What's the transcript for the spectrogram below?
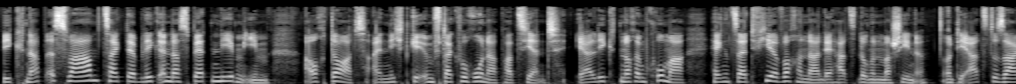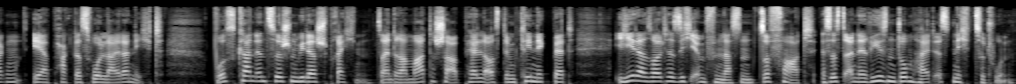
Wie knapp es war, zeigt der Blick in das Bett neben ihm. Auch dort ein nicht geimpfter Corona-Patient. Er liegt noch im Koma, hängt seit vier Wochen an der Herz-Lungen-Maschine. Und die Ärzte sagen, er packt es wohl leider nicht. Bus kann inzwischen widersprechen. Sein dramatischer Appell aus dem Klinikbett, jeder sollte sich impfen lassen, sofort. Es ist eine Riesendummheit, es nicht zu tun.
